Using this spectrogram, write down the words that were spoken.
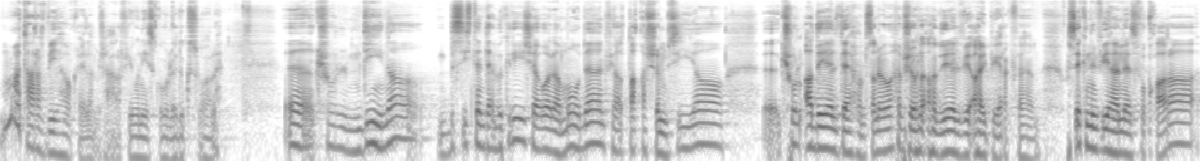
ما تعرف بها وقيلا مش عارف يونيسكو ولا دوك الصوالح. آه، شغل مدينة بالسيستم تاع بكريشه ولا مودان فيها الطاقة الشمسية آه، شغل اديال تاعهم صنعوها بشغل اديال في اي بي راك فاهم. وساكنين فيها ناس فقراء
